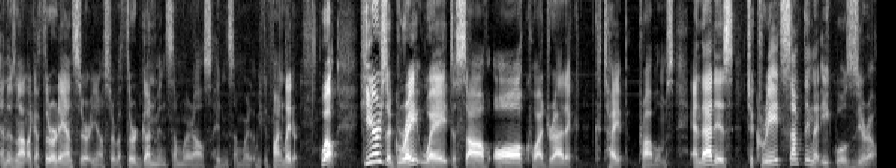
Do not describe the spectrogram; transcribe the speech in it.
and there's not like a third answer, you know, sort of a third gunman somewhere else hidden somewhere that we can find later. Well, here's a great way to solve all quadratic type problems, and that is to create something that equals 0.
